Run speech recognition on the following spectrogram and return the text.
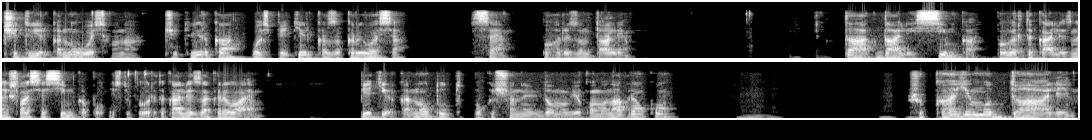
четвірка. Ну, ось вона. Четвірка, ось п'ятірка закрилася. Все по горизонталі. Так, далі сімка по вертикалі. Знайшлася сімка повністю по вертикалі. Закриваємо. П'ятірка. Ну, тут поки що невідомо в якому напрямку. Шукаємо далі.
